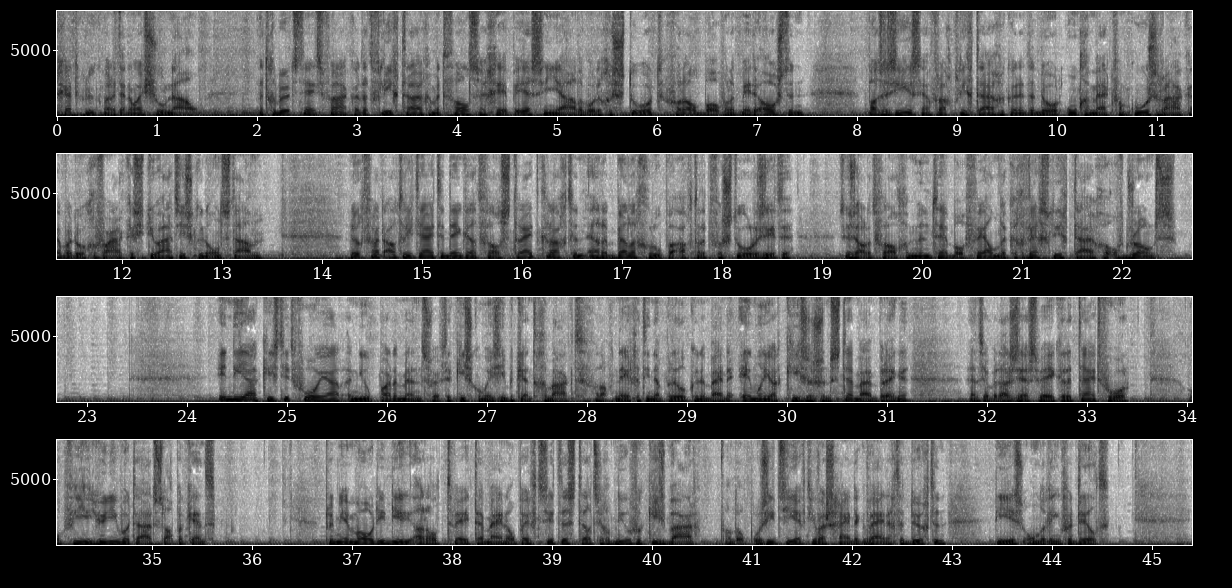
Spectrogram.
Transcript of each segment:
Gert Kluk met het NOS-journaal. Het gebeurt steeds vaker dat vliegtuigen met valse GPS-signalen worden gestoord... vooral boven het Midden-Oosten. Passagiers en vrachtvliegtuigen kunnen daardoor ongemerkt van koers raken... waardoor gevaarlijke situaties kunnen ontstaan. Luchtvaartautoriteiten denken dat vooral strijdkrachten en rebellengroepen achter het verstoren zitten. Ze zouden het vooral gemunt hebben op vijandelijke gevechtsvliegtuigen of drones. India kiest dit voorjaar een nieuw parlement, zo heeft de kiescommissie bekendgemaakt. Vanaf 19 april kunnen bijna 1 miljard kiezers hun stem uitbrengen... en ze hebben daar zes weken de tijd voor. Op 4 juni wordt de uitslag bekend. Premier Modi, die er al twee termijnen op heeft zitten, stelt zich opnieuw verkiesbaar. Van de oppositie heeft hij waarschijnlijk weinig te duchten. Die is onderling verdeeld.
